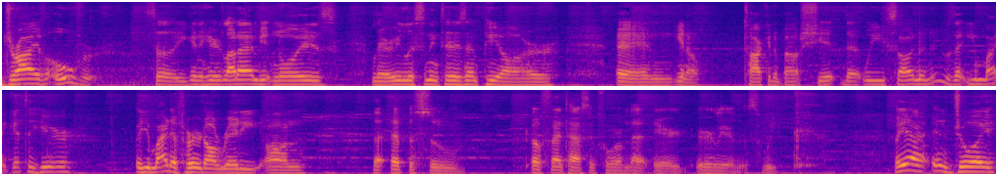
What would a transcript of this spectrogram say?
drive over. So you're gonna hear a lot of ambient noise, Larry listening to his NPR, and you know, talking about shit that we saw in the news that you might get to hear, or you might have heard already on the episode of Fantastic Forum that aired earlier this week. But yeah, enjoy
